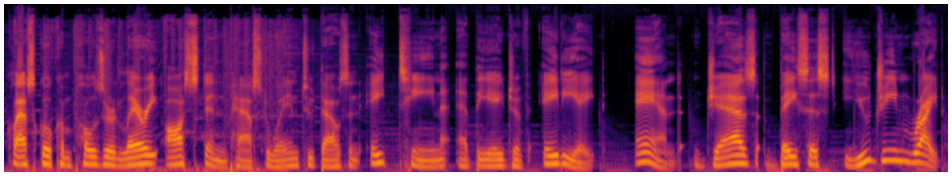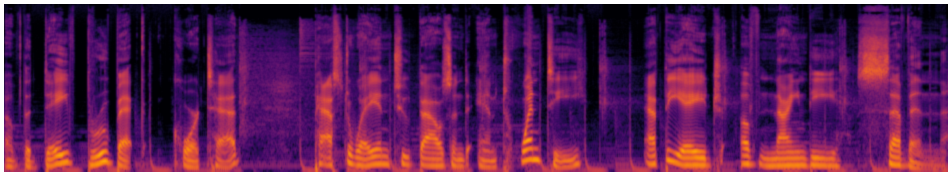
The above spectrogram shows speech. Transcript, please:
Classical composer Larry Austin passed away in 2018 at the age of 88 and jazz bassist Eugene Wright of the Dave Brubeck Quartet passed away in 2020 at the age of 97.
